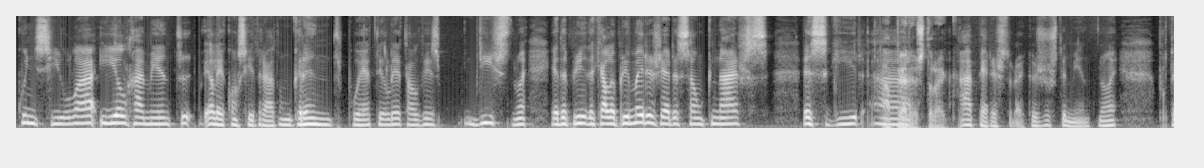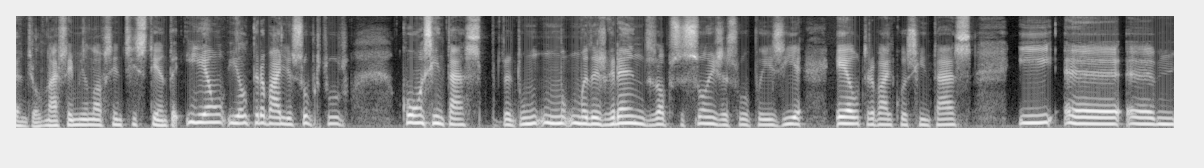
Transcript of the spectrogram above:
Conheci-o lá e ele realmente, ele é considerado um grande poeta, ele é talvez disso, não é? É da, daquela primeira geração que nasce a seguir à, à perestroika. À perestroika, justamente, não é? Portanto, ele nasce em 1970 e é um, ele trabalha sobretudo com a sintaxe. Portanto, um, uma das grandes obsessões da sua poesia é o trabalho com a sintaxe e uh, um,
